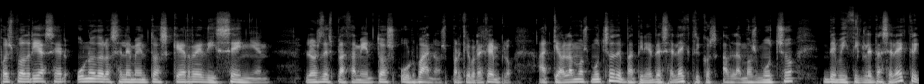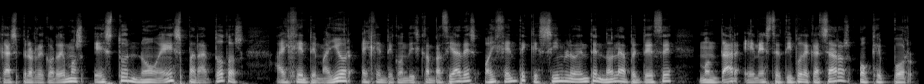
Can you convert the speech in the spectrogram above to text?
pues podría ser uno de los elementos que rediseñen los desplazamientos urbanos. Porque, por ejemplo, aquí hablamos mucho de patinetes eléctricos, hablamos mucho de bicicletas eléctricas, pero recordemos, esto no es para todos. Hay gente mayor, hay gente con discapacidades o hay gente que simplemente no le apetece montar en este tipo de cacharros o que por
